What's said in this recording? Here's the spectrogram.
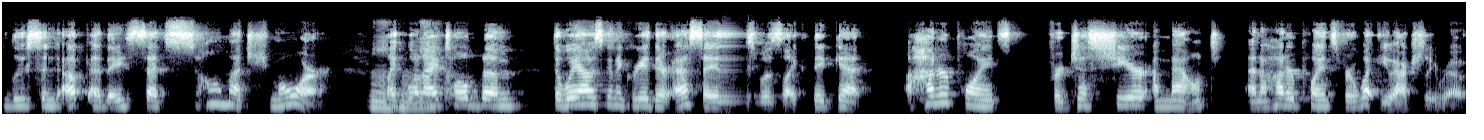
loosened up and they said so much more mm-hmm. like when mm-hmm. i told them the way i was going to grade their essays was like they'd get 100 points for just sheer amount and 100 points for what you actually wrote.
